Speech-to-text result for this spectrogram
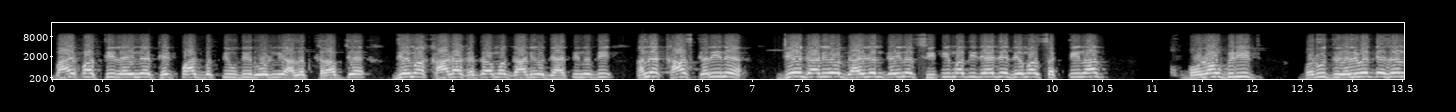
બાયપાસથી લઈને ઠેક પાંચ બત્તી સુધી રોડની હાલત ખરાબ છે. જેમાં ખાડા ખતરામાં ગાડીઓ જાતી નથી અને ખાસ કરીને જે ગાડીઓ ડાયવર્ઝન કરીને સિટીમાંથી જાય છે, જેમાં Shaktinath Bholav bridge Bharuch railway station,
